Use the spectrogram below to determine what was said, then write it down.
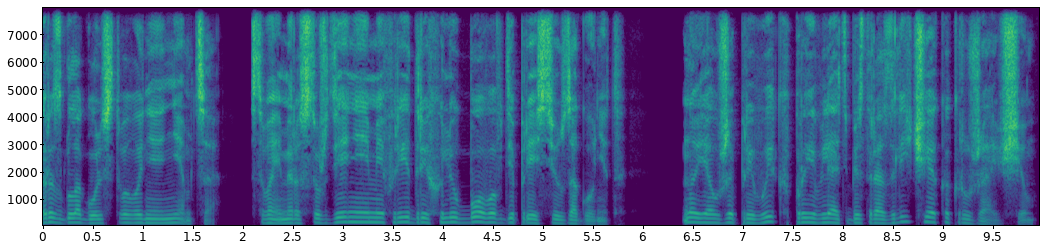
разглагольствования немца. Своими рассуждениями Фридрих любого в депрессию загонит. Но я уже привык проявлять безразличие к окружающим.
